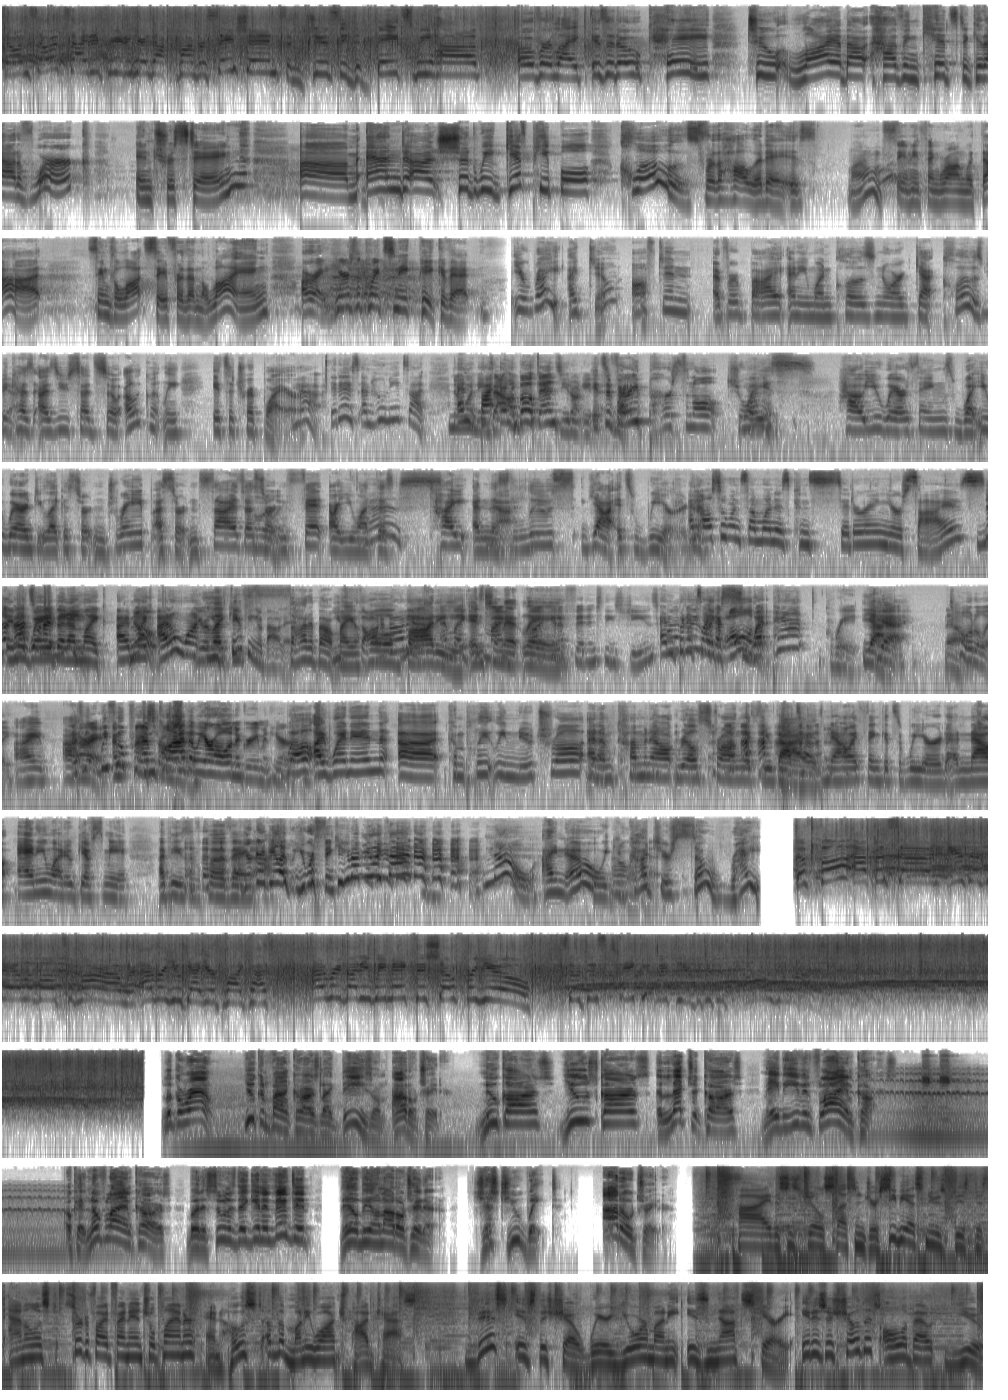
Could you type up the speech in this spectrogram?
So I'm so excited for you to hear that conversation. Some juicy debates we have over like, is it okay to lie about having kids to get out of work? Interesting. Um, and uh, should we give people clothes for the holidays? I don't see anything wrong with that. Seems a lot safer than the lying. All right, here's a quick sneak peek of it. You're right. I don't often ever buy anyone clothes nor get clothes because, as you said so eloquently, it's a tripwire. Yeah, it is. And who needs that? No and one needs by- that. On both ends, you don't need It's it. It's a very personal choice. Yes. How you wear things, what you wear. Do you like a certain drape, a certain size, a certain fit? Are you want Yes. this tight and this Yeah. loose? Yeah, it's weird. And also when someone is considering your size No, in a way I that I'm like, I'm No. like, I don't want You're you like, thinking about it. thought about You've my thought whole about body and like, is my intimately. butt gonna fit into these jeans? And but it's correctly? like, a all of it. sweatpant. Great. Yeah. Yeah. No. Totally. I, I I feel- we feel I'm- pretty I'm strongly. glad that we are all in agreement here. Well, I went in uh, completely neutral, and I'm coming out real strong with you guys. now I think it's weird, and now anyone who gives me a piece of clothing, You're gonna be like, you were thinking about me like that? no. I know. You, like God, it. you're so right. The full episode is available tomorrow wherever you get your podcast. Everybody, we make this show for you. So just take it with you because it's all yours. Look around. You can find cars like these on AutoTrader. New cars, used cars, electric cars, maybe even flying cars. Okay, no flying cars, but as soon as they get invented, they'll be on AutoTrader. Just you wait. AutoTrader. Hi, this is Jill Schlesinger, CBS News business analyst, certified financial planner, and host of the Money Watch podcast. This is the show where your money is not scary. It is a show that's all about you.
